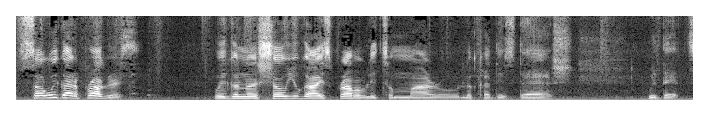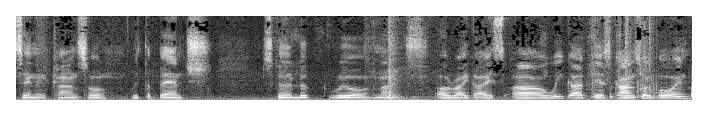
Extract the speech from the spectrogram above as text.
So we got a progress. We're gonna show you guys probably tomorrow. Look at this dash with that center console with the bench it's gonna look real nice. All right guys uh, we got this console going.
